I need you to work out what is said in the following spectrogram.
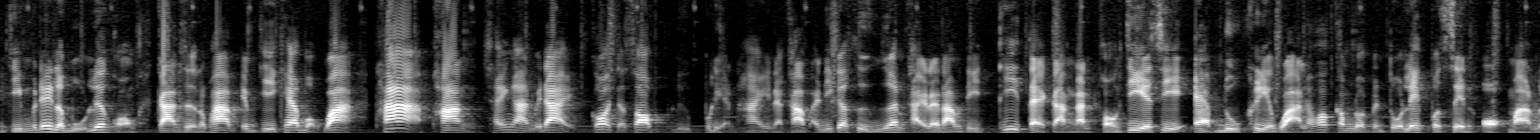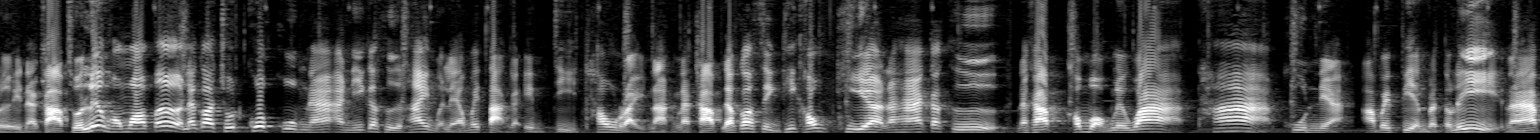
MG ไม่ได้ระบุเรื่องของการเสื่อมสภาพ MG แค่บอกว่า ถ้าพังใช้งานไม่ได้ก็จะซ่อมหรือเปลี่ยนให้นะครับ อันนี้ก็คือเงื่อนไขและดาวตีที่แตกต่างกันของ GAC แอบดูเคลียร์กว่า แล้วก็กำหนดเป็นตัวเลขเปอร์เซ็นต์ออกมาเลยนะครับส่วนเรื่องของมอเตอร์แล้วก็ชุดควบคุมนะ อันนี้ก็คือให้เหมือนแล้วไม่ต่างกับ MG เท่าไหร่นักนะครับแล้วก็สิ่งที่เขาเคลียร์นะฮะก็คือนะครับเขาบอกเลยว่าถ้าคุณเนี่ยเอาไปเปลี่ยนแบตเตอรี่นะครับ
